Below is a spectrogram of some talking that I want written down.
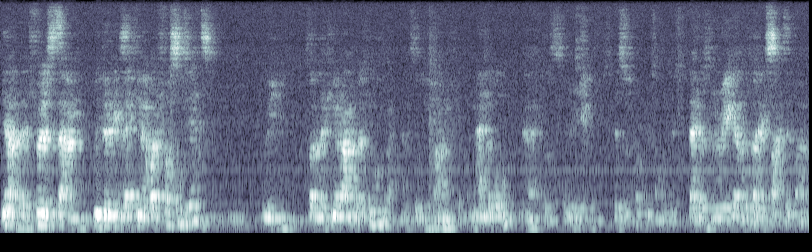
yeah, at first um, we didn't exactly know what fossils yet. We started looking around a bit more until we found a mandible, and that was really, this was probably someone that, that was really good, we got excited about.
